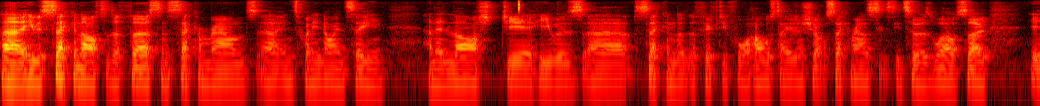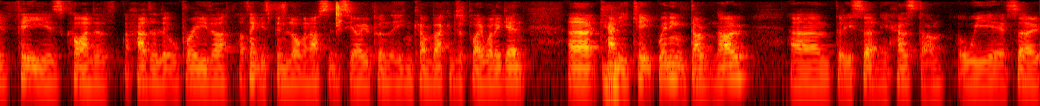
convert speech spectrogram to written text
uh, he was second after the first and second rounds uh, in 2019, and then last year he was uh, second at the 54 hole stage and shot second round 62 as well. So if he has kind of had a little breather, I think it's been long enough since the Open that he can come back and just play well again. Uh, can he keep winning? Don't know, um, but he certainly has done all year. So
